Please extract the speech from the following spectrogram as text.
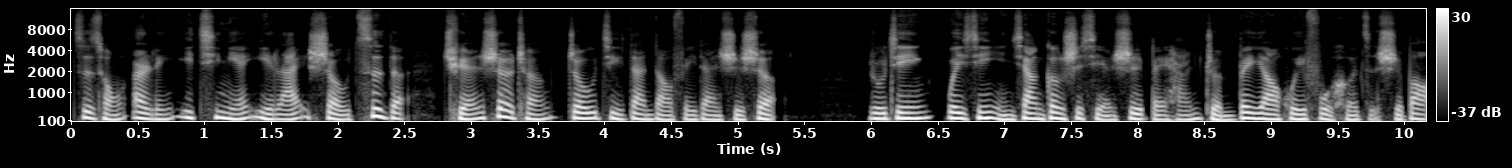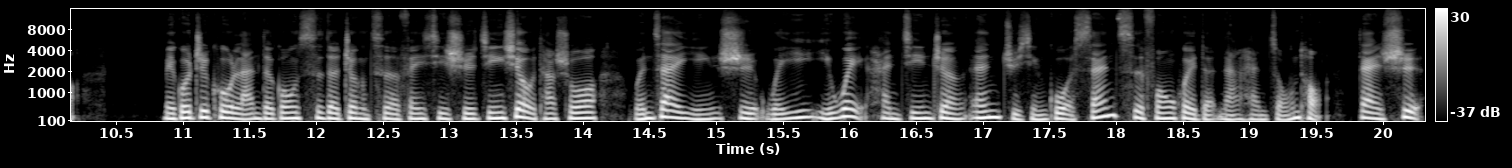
自从二零一七年以来首次的全射程洲际弹道飞弹试射。如今，卫星影像更是显示，北韩准备要恢复核子试爆。美国智库兰德公司的政策分析师金秀他说，文在寅是唯一一位和金正恩举行过三次峰会的南韩总统，但是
